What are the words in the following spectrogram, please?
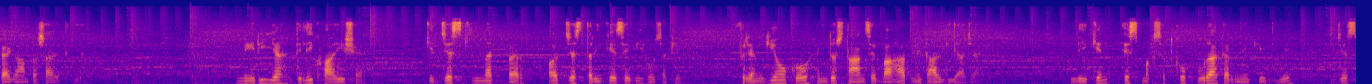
पैगाम प्रसारित किया। मेरी यह दिली ख्वाहिश है कि जिस कीमत पर और जिस तरीके से भी हो सके फिरंगियों को हिंदुस्तान से बाहर निकाल दिया जाए। लेकिन इस मकसद को पूरा करने के लिए जिस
